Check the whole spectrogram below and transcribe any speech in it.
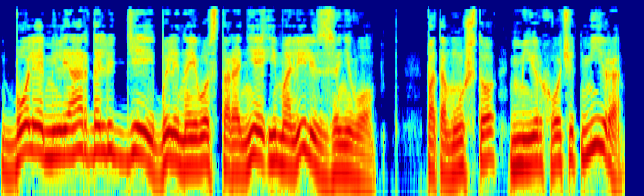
более миллиарда людей были на его стороне и молились за него, потому что мир хочет мира.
